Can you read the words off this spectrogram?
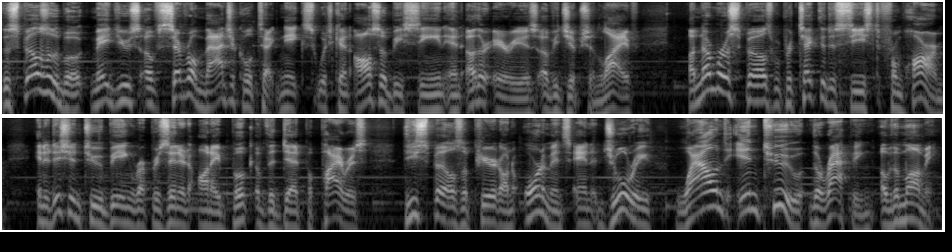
The spells of the book made use of several magical techniques which can also be seen in other areas of Egyptian life. A number of spells would protect the deceased from harm. In addition to being represented on a Book of the Dead papyrus, these spells appeared on ornaments and jewelry wound into the wrapping of the mummy.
